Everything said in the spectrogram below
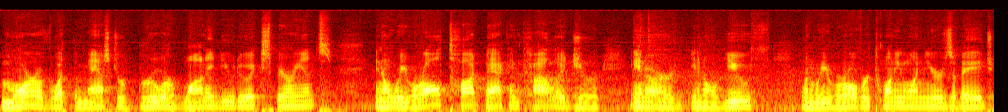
more of what the master brewer wanted you to experience. You know, we were all taught back in college or in our, you know, youth when we were over 21 years of age,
